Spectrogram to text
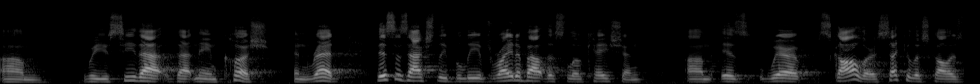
Um, where you see that, that name Cush in red, this is actually believed right about this location um, is where scholars, secular scholars,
